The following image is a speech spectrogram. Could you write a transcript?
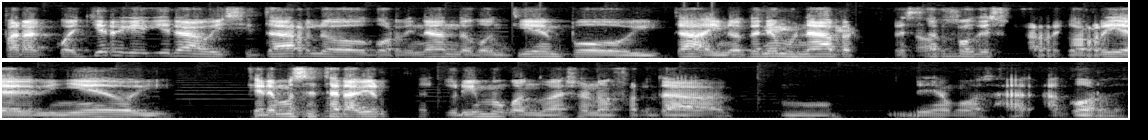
para cualquiera que quiera visitarlo, coordinando con tiempo y tal, y no tenemos nada para expresar porque es una recorrida de viñedo y queremos estar abiertos al turismo cuando haya una oferta, mm, digamos, acorde.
